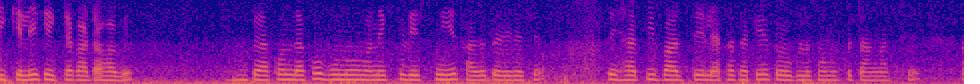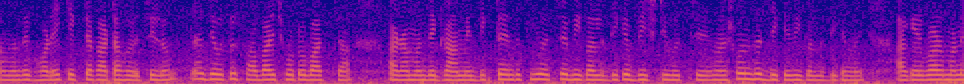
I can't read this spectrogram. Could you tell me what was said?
বিকেলে কেকটা কাটা হবে। তো এখন দেখো বুনু মানে একটু রেস্ট নিয়ে সাজাতে লেগেছে তো হ্যাপি বার্থডে লেখা থাকে, তো ওগুলো সমস্ত টাঙাচ্ছে। আমাদের ঘরেই কেকটা কাটা হয়েছিল। যেহেতু সবাই ছোট বাচ্চা, আর আমাদের গ্রামের দিকটা কিন্তু কী হচ্ছে, বিকালের দিকে বৃষ্টি হচ্ছে। মানে সন্ধ্যের দিকে, বিকালের দিকে নয়। আগের বার মানে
